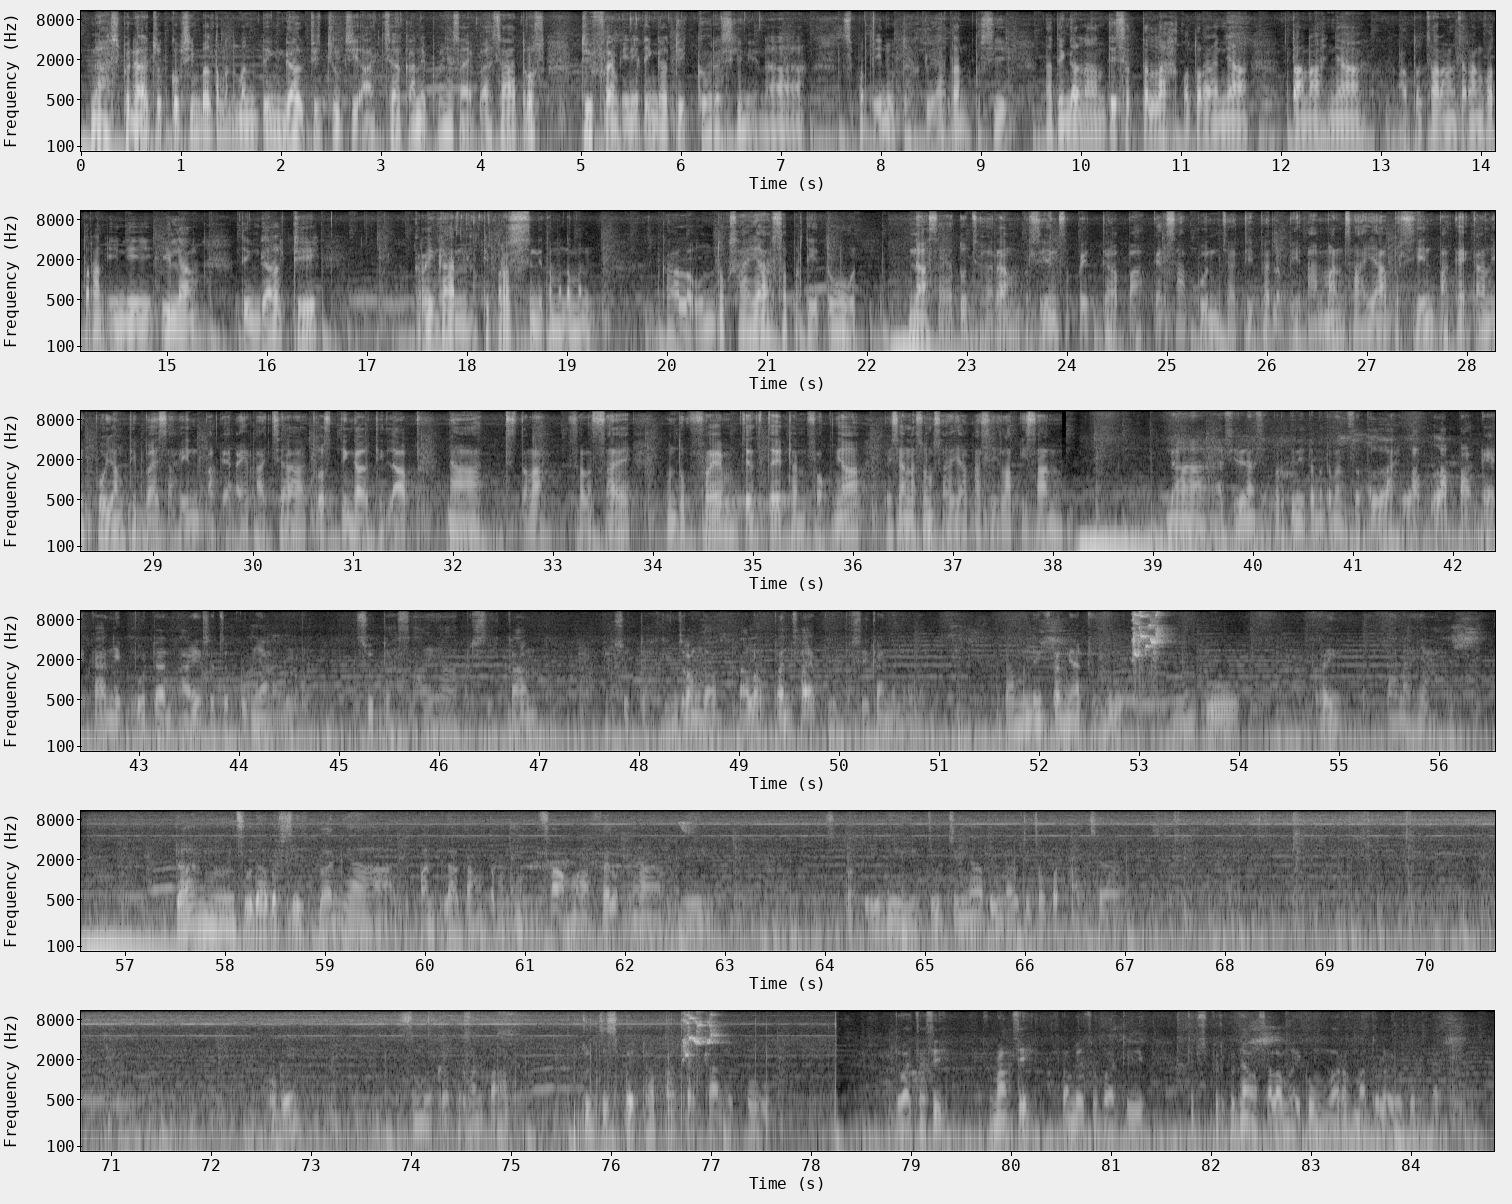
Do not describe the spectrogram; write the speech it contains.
Nah sebenarnya cukup simpel teman-teman. Tinggal dicuci aja kanebonya saya basah terus di frame ini tinggal digores gini. Nah seperti ini udah kelihatan bersih. Nah tinggal nanti setelah kotorannya tanahnya atau carang-carang kotoran ini hilang tinggal dikeringkan diperes nih teman-teman. Kalau untuk saya seperti itu. Nah saya tuh jarang bersihin sepeda pakai sabun jadi biar lebih aman saya bersihin pakai kanebo yang dibasahin pakai air aja terus tinggal dilap. Nah setelah selesai untuk frame, chainstay dan fognya biasanya langsung saya kasih lapisan Nah hasilnya seperti ini teman-teman. Setelah lap-lap pakai kanebo dan air secukupnya nih sudah saya bersihkan. Sudah kinclong loh kalau ban saya belum bersihkan teman-teman. Yang penting frame-nya dulu nunggu kering tanahnya. Dan sudah bersih bannya depan belakang teman-teman. Sama velgnya. Nih seperti ini. Cucinya tinggal dicopot aja Oke. Semoga bermanfaat. Cuci sepeda pakai kanebo itu aja sih. Terima kasih. Sampai jumpa di tips berikutnya. Wassalamualaikum warahmatullahi wabarakatuh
